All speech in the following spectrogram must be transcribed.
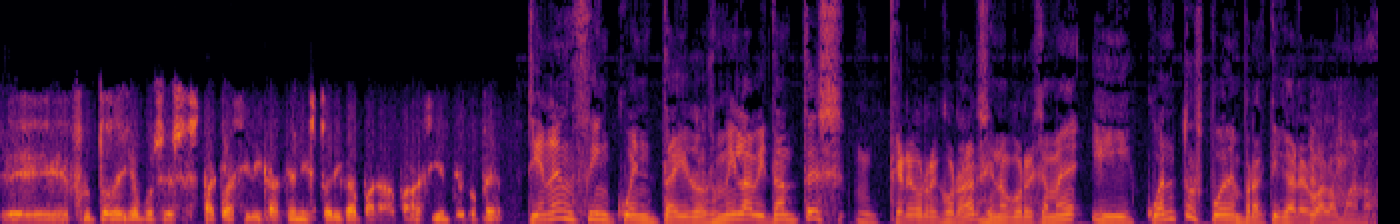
eh, fruto de ello pues es esta clasificación histórica para, para el siguiente europeo. Tienen 52.000 habitantes, creo recordar, si no corrígeme, ¿y cuántos pueden practicar el balonmano?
